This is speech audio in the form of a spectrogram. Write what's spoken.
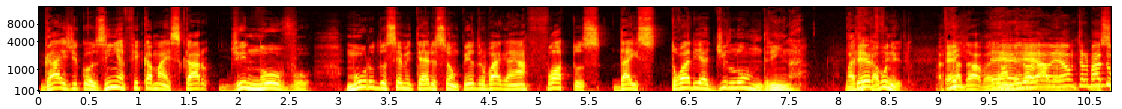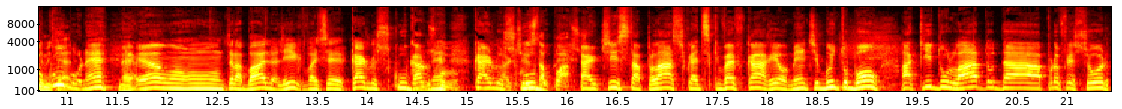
Gás de cozinha fica mais caro de novo. Muro do cemitério São Pedro vai ganhar fotos da história de Londrina. Vai Perfeito. ficar bonito. Vai, ficar, dar, vai é, dar uma melhorada. É, é um trabalho do Cubo, né? É, é um, um, trabalho ali que vai ser Carlos Cubo, Carlos né? Cubo. Carlos artista Cubo, plástico. artista plástico. É, diz que vai ficar realmente muito bom aqui do lado da professor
